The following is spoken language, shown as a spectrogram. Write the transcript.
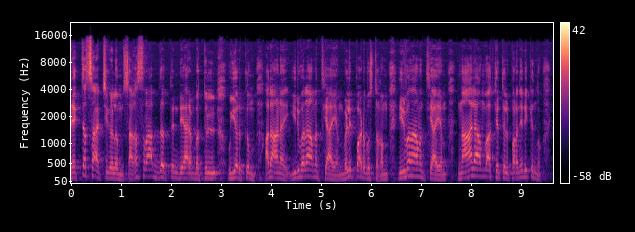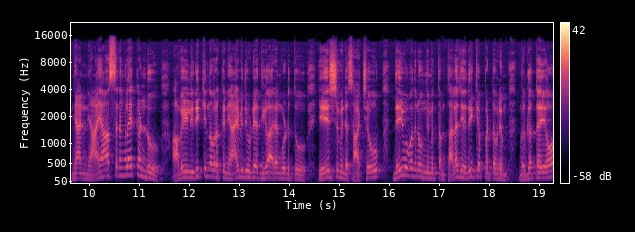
രക്തസാക്ഷികളും സഹസ്രാബ്ദത്തിന്റെ ആരംഭത്തിൽ ഉയർക്കും. അതാണ് ഇരുപതാം അധ്യായം വെളിപ്പാട് പുസ്തകം ഇരുപതാം അധ്യായം നാലാം വാക്യത്തിൽ പറഞ്ഞിരിക്കുന്നു. ഞാൻ ന്യായാസനങ്ങളെ കണ്ടു അവയിലിരിക്കുന്നവർക്ക് ന്യായവിധിയുടെ അധികാരം കൊടുത്തു. യേശുവിന്റെ സാക്ഷ്യവും ദൈവവചനവും നിമിത്തം തലചേദിക്കപ്പെട്ടവരും മൃഗത്തെയോ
